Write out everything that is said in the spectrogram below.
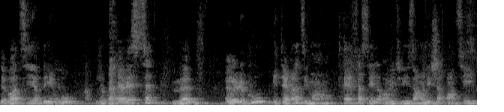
de bâtir des roues. Je crois qu'il y avait sept meubles. Euh, le coût était relativement très facile en utilisant les charpentiers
